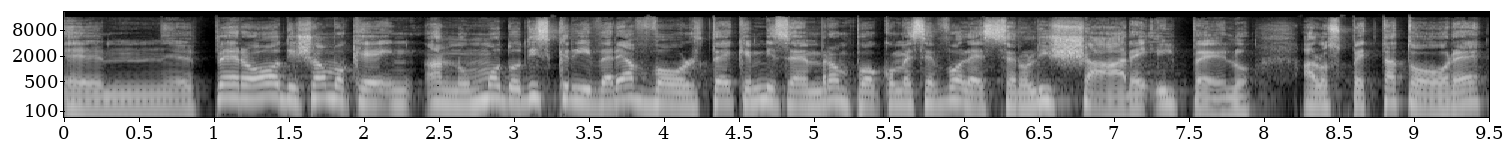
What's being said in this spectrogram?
Ehm, però diciamo che hanno un modo di scrivere a volte che mi sembra un po' come se volessero lisciare il pelo allo spettatore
